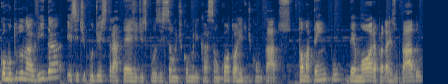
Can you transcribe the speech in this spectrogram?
Como tudo na vida, esse tipo de estratégia de exposição e de comunicação com a tua rede de contatos toma tempo, demora para dar resultado,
